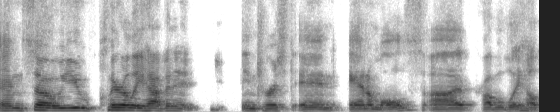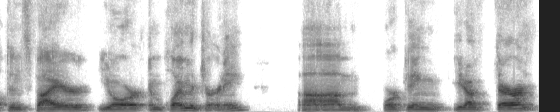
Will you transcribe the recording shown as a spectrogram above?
And so you clearly have an interest in animals. Uh, probably helped inspire your employment journey. Um, working, you know, there aren't,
